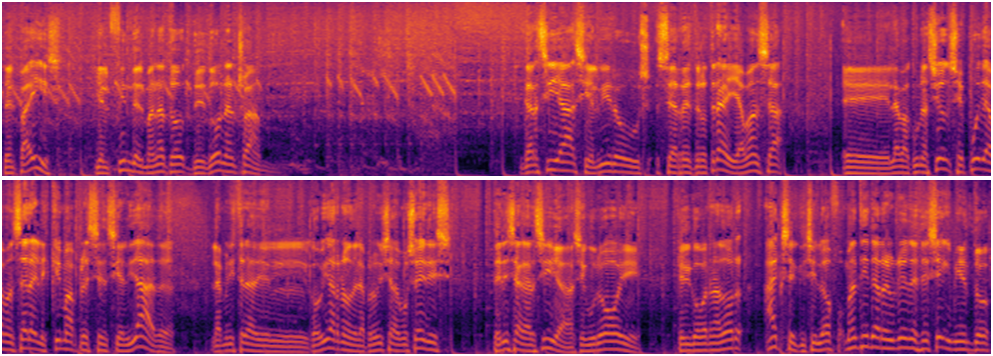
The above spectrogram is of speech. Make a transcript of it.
del país y el fin del mandato de Donald Trump. García, si el virus se retrotrae y avanza, eh, la vacunación se puede avanzar al esquema presencialidad. La ministra del Gobierno de la provincia de Buenos Aires, Teresa García, aseguró hoy que el gobernador Axel Kicillof mantiene reuniones de seguimiento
